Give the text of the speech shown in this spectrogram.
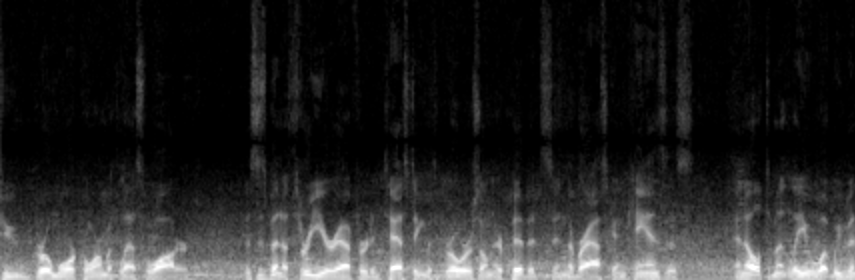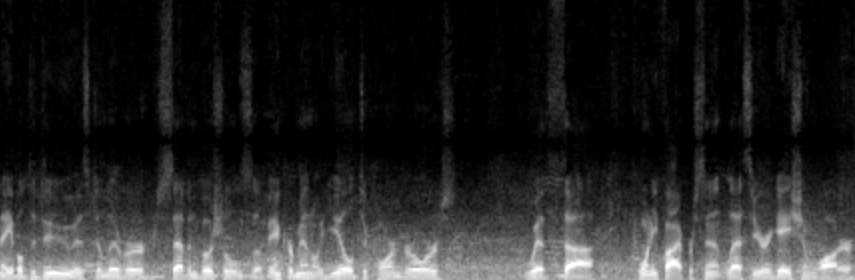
to grow more corn with less water. This has been a three-year effort in testing with growers on their pivots in Nebraska and Kansas. And ultimately what we've been able to do is deliver seven bushels of incremental yield to corn growers with uh, 25% less irrigation water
